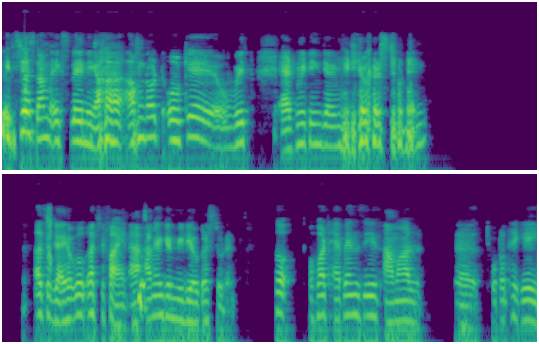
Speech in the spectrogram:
it's just I'm explaining. I'm not okay with admitting যে আমি mediocre student. আচ্ছা যাই হোক আচ্ছা ফাইন আমি একজন mediocre student. তো what happens is আমার আহ, ছোট থেকেই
